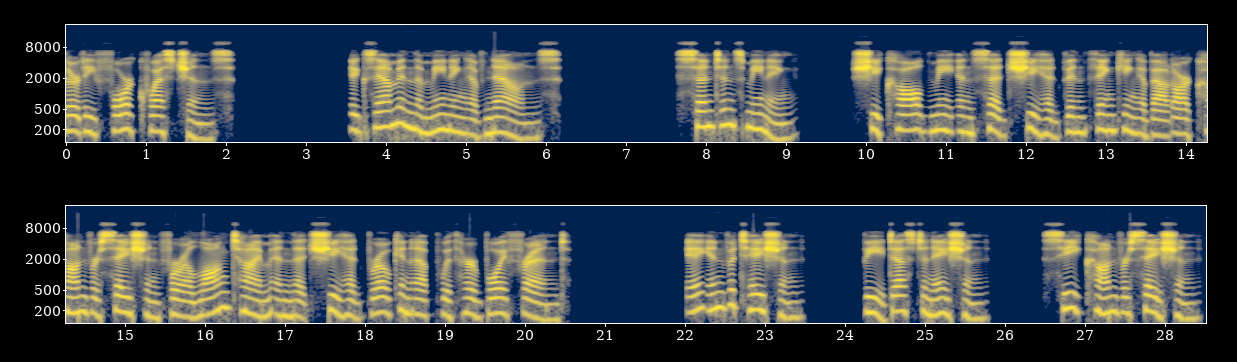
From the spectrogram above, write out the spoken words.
34 questions. Examine the meaning of nouns. Sentence meaning She called me and said she had been thinking about our conversation for a long time and that she had broken up with her boyfriend. A. Invitation B. Destination C. Conversation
